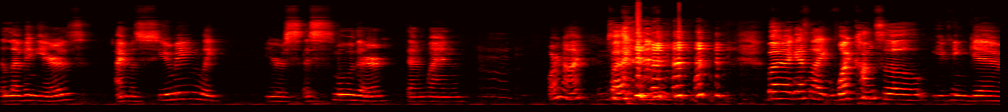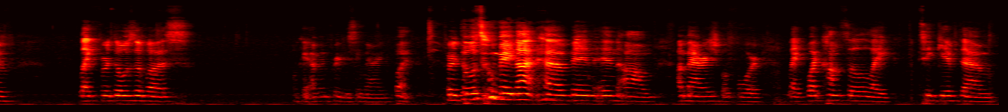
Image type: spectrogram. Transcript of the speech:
11 years, I'm assuming like you're smoother than when, or not, but. but I guess like what counsel you can give, like for those of us. Okay, I've been previously married, but for those who may not have been in um, a marriage before, like what counsel like to give them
